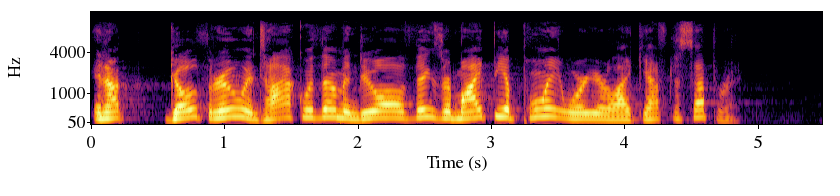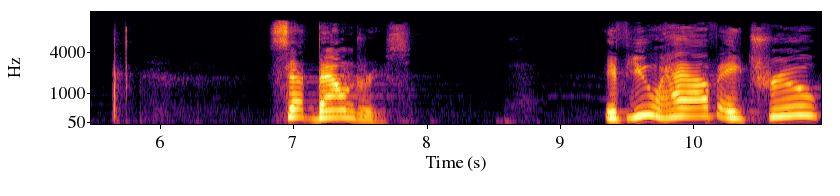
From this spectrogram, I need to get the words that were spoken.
and i go through and talk with them and do all the things there might be a point where you're like you have to separate. Set boundaries if you have a true,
